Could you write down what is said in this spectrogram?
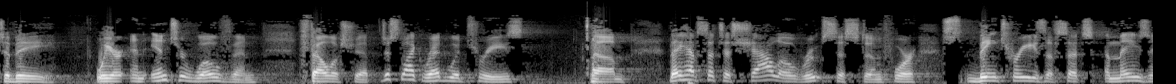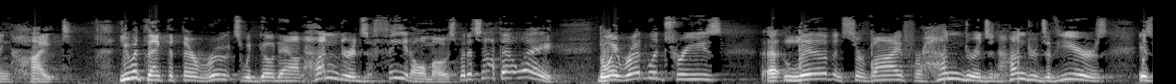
to be. We are an interwoven fellowship, just like redwood trees. Um, they have such a shallow root system for being trees of such amazing height. You would think that their roots would go down hundreds of feet almost, but it's not that way. The way redwood trees uh, live and survive for hundreds and hundreds of years is,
